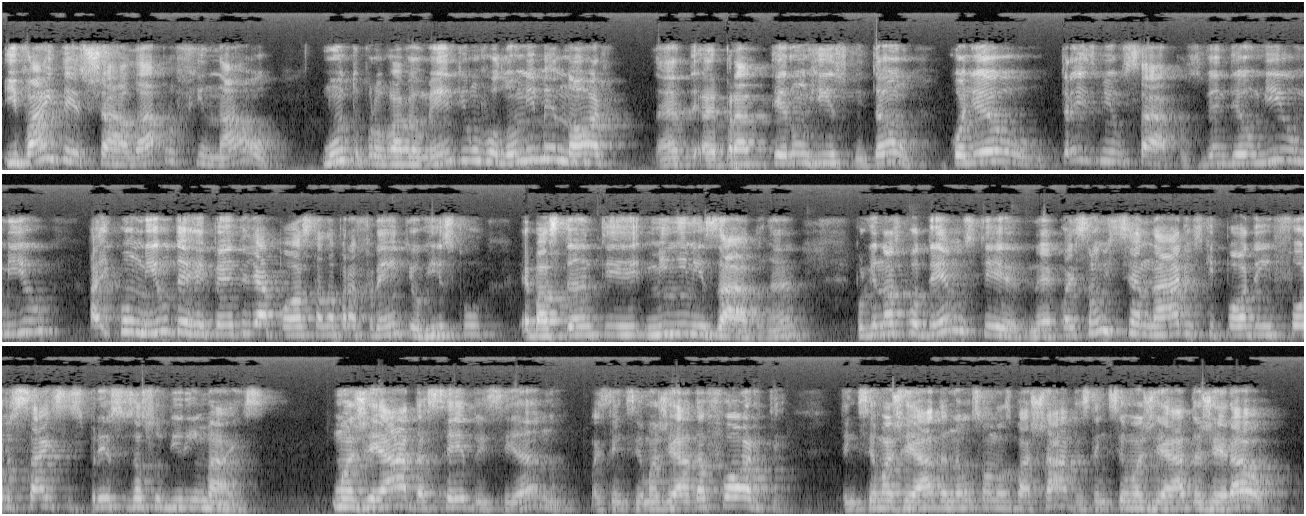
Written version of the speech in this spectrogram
e vai deixar lá para o final, muito provavelmente, um volume menor né, é, para ter um risco. Então, colheu 3 mil sacos, vendeu mil, mil, aí com mil, de repente, ele aposta lá para frente, o risco é bastante minimizado, né? Porque nós podemos ter, né, quais são os cenários que podem forçar esses preços a subirem mais? Uma geada cedo esse ano, mas tem que ser uma geada forte, tem que ser uma geada não só nas baixadas, tem que ser uma geada geral,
